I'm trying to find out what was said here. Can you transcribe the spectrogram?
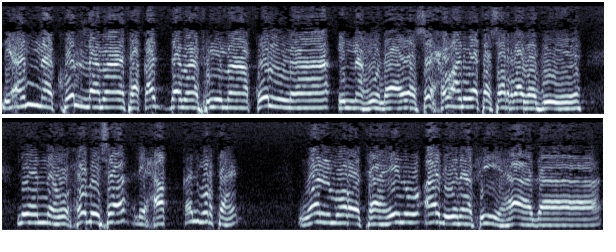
لأن كل ما تقدم فيما قلنا إنه لا يصح أن يتصرف فيه لأنه حبس لحق المرتهن. والمرتهن أذن في هذا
